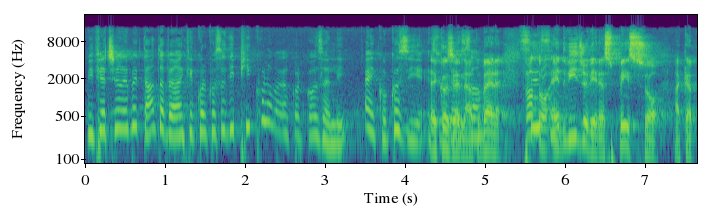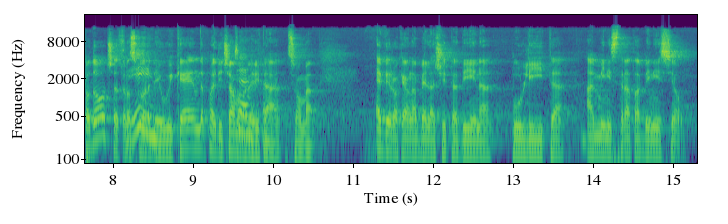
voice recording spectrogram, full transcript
Mi piacerebbe tanto avere anche qualcosa di piccolo, ma qualcosa lì. Ecco, così è E così è nato. Bene. Tra Sì, l'altro sì. Edvige viene spesso a Cappadocia, trascorre Sì. dei weekend, poi diciamo la Certo. verità, insomma, è vero che è una bella cittadina, pulita, amministrata benissimo.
